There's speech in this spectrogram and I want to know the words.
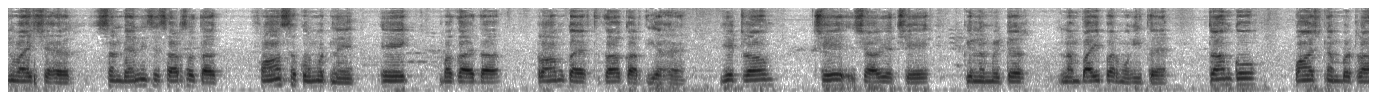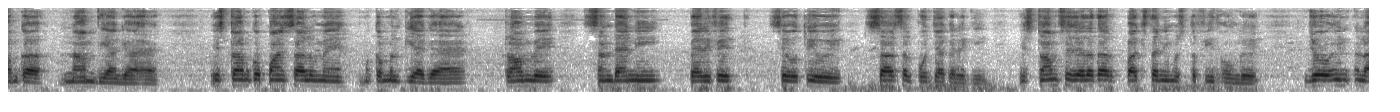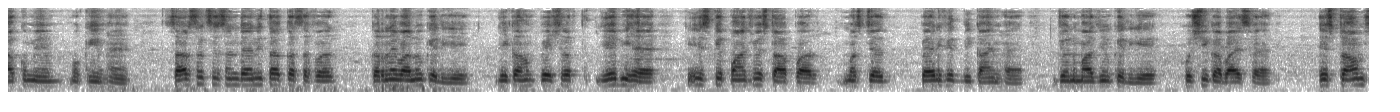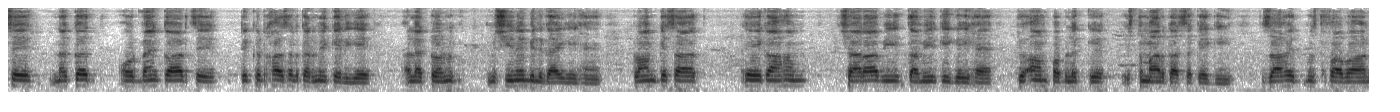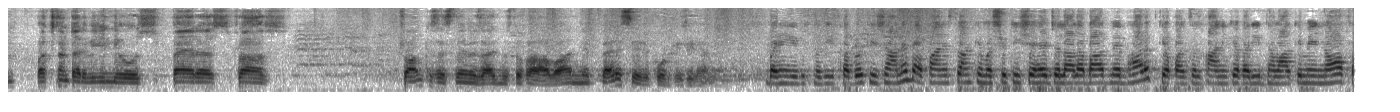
नुमाइश शहर संडैनी से सारसा तक फ्रांस हुकूमत ने एक बाकायदा ट्राम का अफ्ताह कर दिया है। ये ट्राम छः इशारिया छः किलोमीटर लंबाई पर मुहित है। ट्राम को पाँच नंबर ट्राम का नाम दिया गया है। इस ट्राम को पाँच सालों में मुकम्मल किया गया है। ट्राम वे संडैनी पेरिफेत से होती हुई सारसल पहुँचा करेगी। इस ट्राम से ज़्यादातर पाकिस्तानी मुस्तफ़ होंगे, जो इन इलाकों में मुकीम हैं। सारसल से संडैनी तक का सफ़र करने वालों के लिए एक अहम पेशरफ ये भी है कि इसके पाँचवें स्टॉप पर मस्जिद पैरिफित भी कायम है, जो नमाजियों के लिए खुशी का बायस है। इस ट्राम से नकद और बैंक कार्ड से टिकट हासिल करने के लिए इलेक्ट्रॉनिक मशीनें भी लगाई गई हैं। ट्राम के साथ एक अहम शारा भी तमीर की गई है, जो आम पब्लिक के इस्तेमाल कर सकेगी। Zahid Mustafawan Pakistan television news, Paris, France. Tram के सिलसिले में जायद मुस्तफ़ा आवान ने पेरिस से रिपोर्ट भेजी है बढ़ेंगे कुछ मजीद खबरों की जानब। अफ़गानिस्तान के मशरकी शहर जलालाबाद में भारत के कौंसल खानी के करीब धमाके में नौ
